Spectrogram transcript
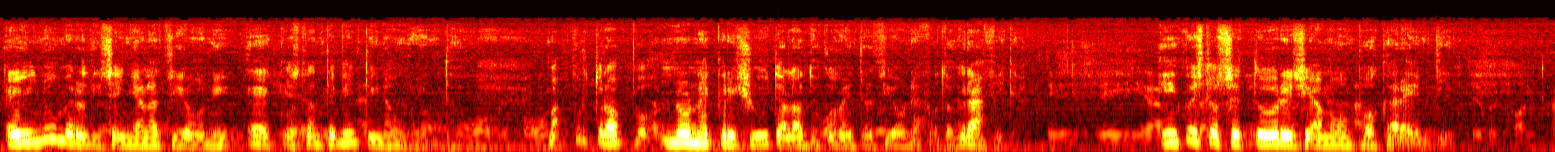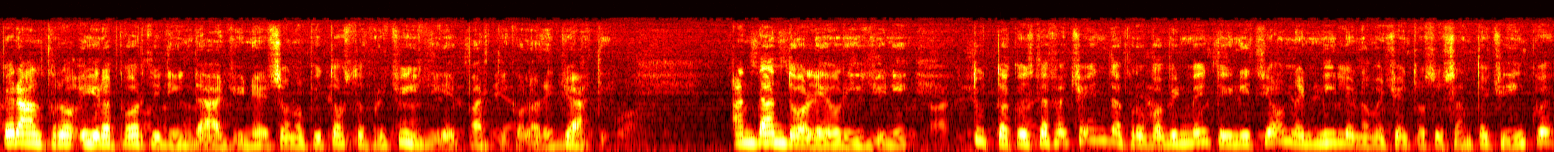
e il numero di segnalazioni è costantemente in aumento, ma purtroppo non è cresciuta la documentazione fotografica. In questo settore siamo un po' carenti. Peraltro i rapporti di indagine sono piuttosto precisi e particolareggiati. Andando alle origini, Tutta questa faccenda probabilmente iniziò nel 1965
